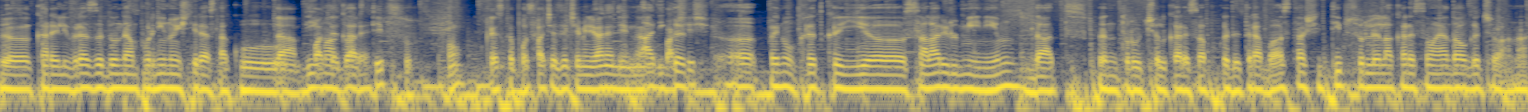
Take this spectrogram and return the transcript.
uh, care livrează de unde am pornit noi știrea asta cu Da, Dima, poate doar care... tipsul, nu? Crezi că poți face 10 milioane din uh, Adică, bașiș? uh, păi nu, cred că e uh, salariul minim dat pentru cel care se apucă de treaba asta și tipsurile la care se mai adaugă ceva, na.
